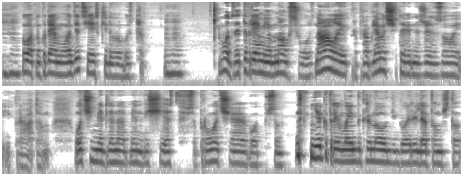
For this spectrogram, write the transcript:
Mm-hmm. Вот, но когда я молодец, я и скидываю быстро. Mm-hmm. Вот, за это время я много всего узнала и про проблемы с щитовидной железой, и про там очень медленный обмен веществ и все прочее. Вот, причем некоторые мои эндокринологи говорили о том, что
